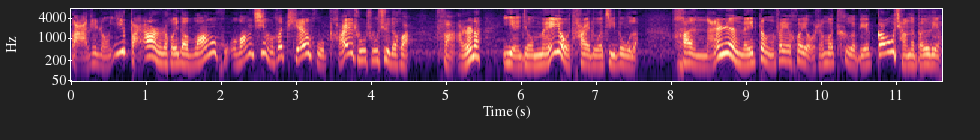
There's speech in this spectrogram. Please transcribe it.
把这种一百二十回的王虎、王庆和田虎排除出去的话，反而呢也就没有太多记录了，很难认为邓飞会有什么特别高强的本领。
